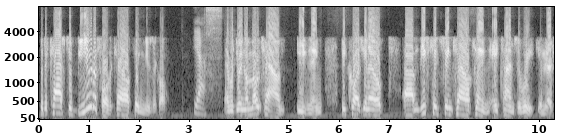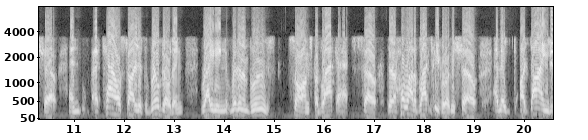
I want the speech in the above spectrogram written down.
with a cast of beautiful the Carole King musical. Yes. and we're doing a Motown evening because you know um, these kids sing Carole King eight times a week in their show, and uh, Carole started at the Brill Building writing rhythm and blues songs for black acts. So there are a whole lot of black people on the show, and they are dying to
